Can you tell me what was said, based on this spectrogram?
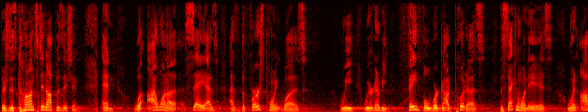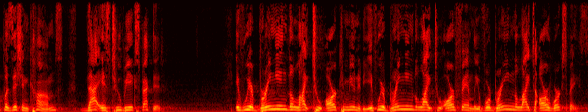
There's this constant opposition. And what I want to say as, as the first point was we, we're going to be faithful where God put us. The second one is when opposition comes, that is to be expected. If we are bringing the light to our community, if we're bringing the light to our family, if we're bringing the light to our workspace,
